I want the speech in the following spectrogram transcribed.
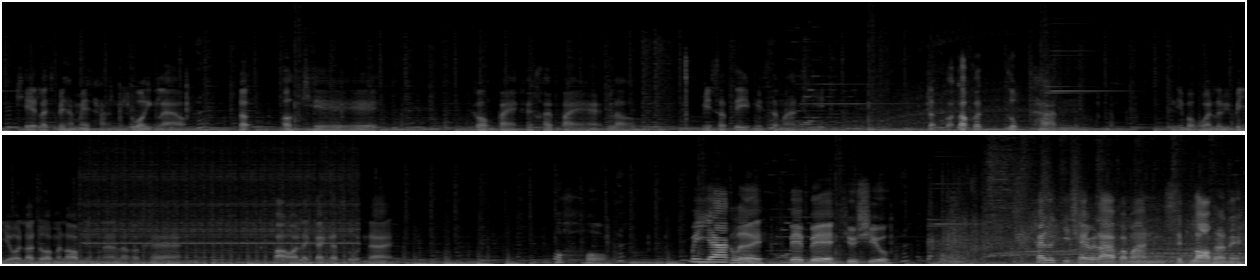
โอเค เราจะไม่ทำให้ทางนี้ร่วงอีกแล้ว แล้ว โอเคก้มไปค่อย ๆ ไปฮะ เรามีสติมีสมาธิ แล้วก็เราก็หลุกทัน อันนี้บอกว่าเรามีประโยชน์เราโดนมารอบหนึ่งนะ เราก็แค่เป่าอะไรกันกระสุนได้ โอ้โห ไม่ยากเลย เบเบชิวๆแค่ตะกี้ใช้เวลาประมาณ 10 รอบเท่านั้นเอง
